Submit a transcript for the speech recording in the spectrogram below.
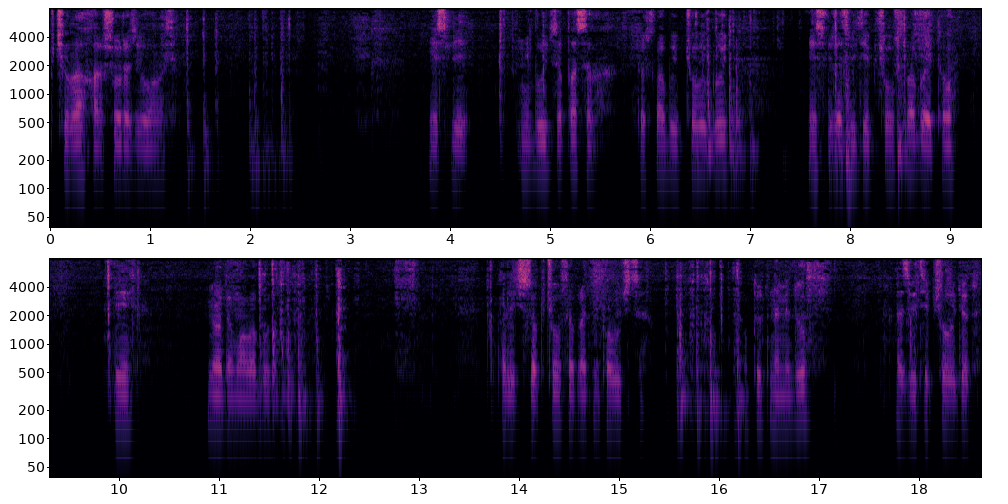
пчела хорошо развивалась. Если не будет запасов, то слабые пчелы будут. Если развитие пчел слабое, то и меда мало будет. Количество пчел собрать не получится. Вот тут на меду развитие пчел идет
